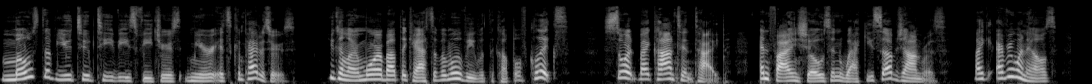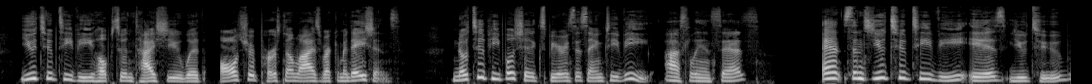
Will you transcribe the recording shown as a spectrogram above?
Most of YouTube TV's features mirror its competitors. You can learn more about the cast of a movie with a couple of clicks, sort by content type, and find shows in wacky subgenres. Like everyone else, YouTube TV hopes to entice you with ultra personalized recommendations. No two people should experience the same TV, Oestlien says. And since YouTube TV is YouTube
